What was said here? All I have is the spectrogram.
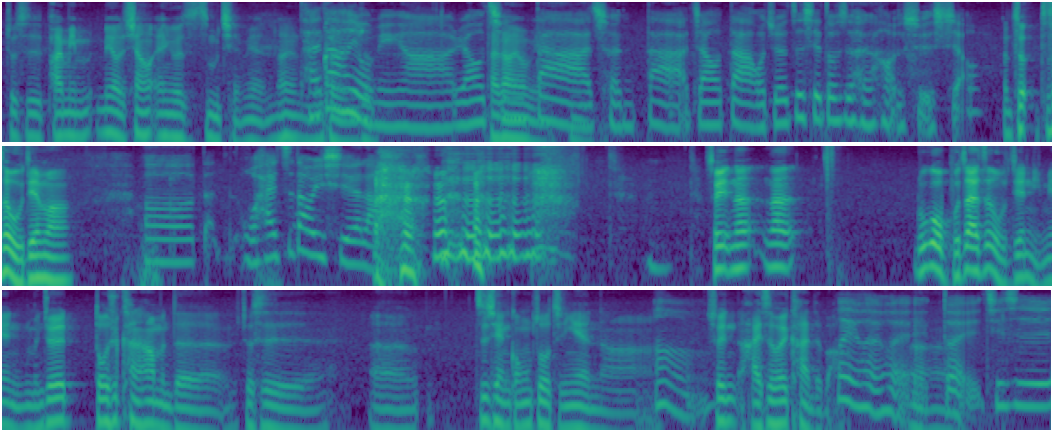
就是排名没有像 NUS 这么前面。那台大很有名啊，然后清大、大、成大、交大，我觉得这些都是很好的学校。这这是五间吗？呃，我还知道一些啦。所以那那如果不在这五间里面，你们就会多去看他们的就是。呃，之前工作经验啊，嗯，所以还是会看的吧？会会会，嗯、对，其实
